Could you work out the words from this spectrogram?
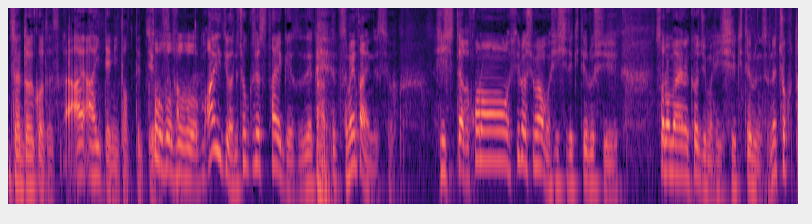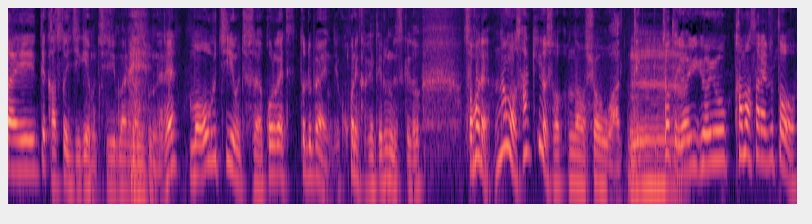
それどういうことですか？あ相手にとってっていうそうそうそうそう。相手はね直接対決で勝って冷たいんですよ、必死だからこの広島も必死で来てるしその前の巨人も必死で来てるんですよね。直対で勝つと1ゲーム縮まりますんでね、もう追うチームとしてはこれが手っ取り早いんでここにかけてるんですけどそこで「なんもさっきよそんな勝負は」ってちょっと余裕をかまされると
